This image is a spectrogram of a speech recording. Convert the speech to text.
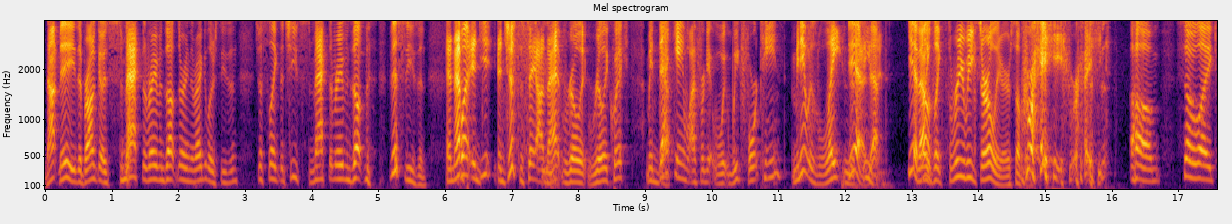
Not me. The Broncos smacked the Ravens up during the regular season, just like the Chiefs smacked the Ravens up this season. And that, but, and, and just to say on that really, really quick, I mean that yeah. game I forget week fourteen. I mean it was late in the yeah, season. That, yeah, that like, was like three weeks earlier or something. Right, right. um, so like,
